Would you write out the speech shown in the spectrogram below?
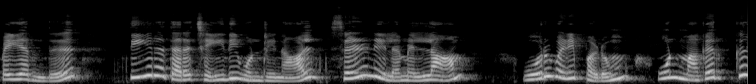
பெயர்ந்து தீரதர செய்தி ஒன்றினால் செழுநிலமெல்லாம் ஒரு வழிப்படும் உன் மகற்கு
